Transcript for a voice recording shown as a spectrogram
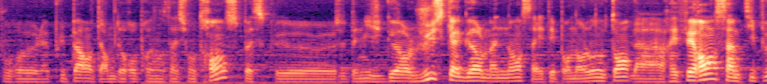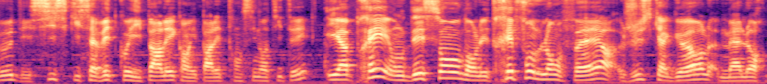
pour euh, la plupart en termes de représentation trans, parce que euh, The Danish Girl jusqu'à Girl maintenant, ça a été pendant longtemps la référence un petit peu des six qui savaient de quoi il parlait quand il parlait de transidentité. Et après, on descend dans les tréfonds de l'enfer jusqu'à Girl, mais alors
